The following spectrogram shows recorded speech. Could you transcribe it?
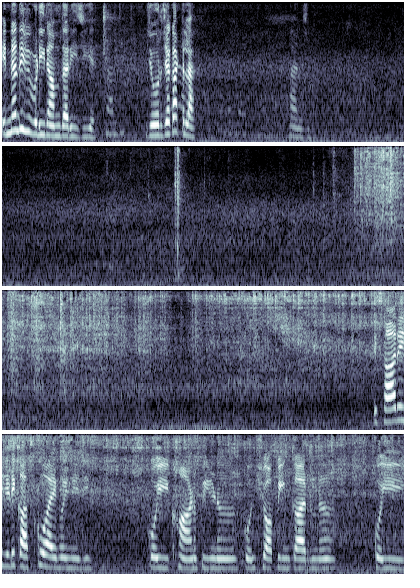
ਇਹਨਾਂ ਦੀ ਵੀ ਬੜੀ ਆਰਾਮਦਾਰੀ ਜੀ ਹੈ। ਹਾਂਜੀ। ਜ਼ੋਰ ਜਿਹਾ ਘੱਟ ਲੱਗ ਹਾਂਜੀ। ਇਹ ਸਾਰੇ ਜਿਹੜੇ ਕਾਸਕੋ ਆਏ ਹੋਏ ਨੇ ਜੀ। ਕੋਈ ਖਾਣ ਪੀਣ, ਕੋਈ ਸ਼ਾਪਿੰਗ ਕਰਨ, ਕੋਈ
